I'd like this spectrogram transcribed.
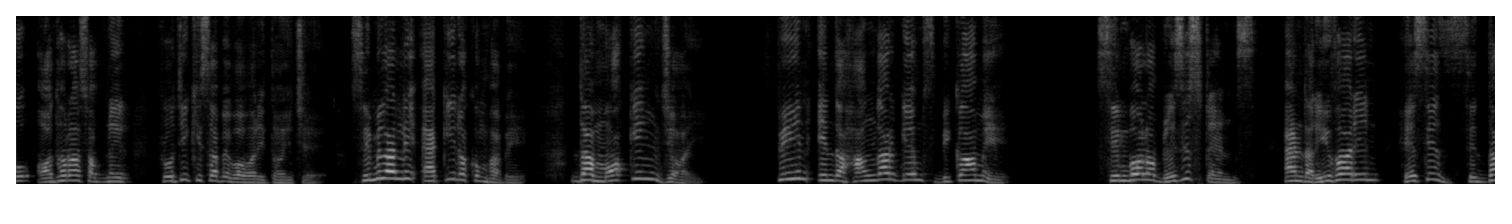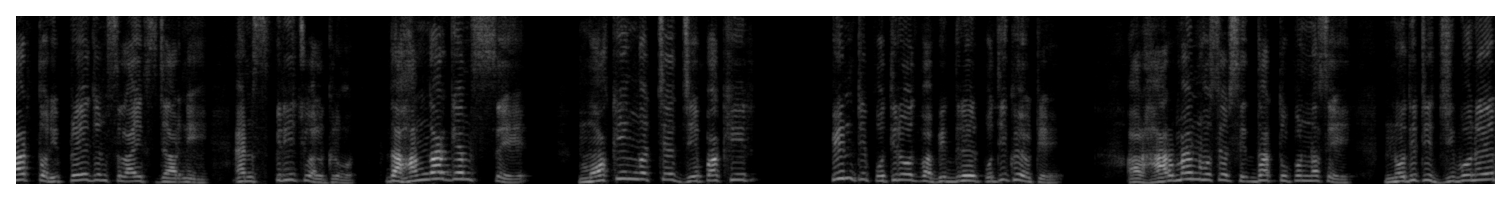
ও অধরা স্বপ্নের প্রতীক হিসাবে ব্যবহৃত হয়েছে। সিমিলারলি একই রকম ভাবে mocking joy jay in the hunger games become a symbol of resistance and the river in Hesse's Siddhartha represents life's journey and spiritual growth. The Hunger Games say mocking হচ্ছে যে পাখির পিনটি প্রতিরোধ বা বিদ্রোহের প্রতীক হয়ে ওঠে আর হারম্যান হোসের সিদ্ধার্থ উপন্যাসে নদীটি জীবনের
